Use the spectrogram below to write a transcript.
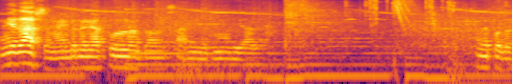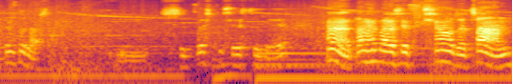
No nie zawsze, no jak będę miał full, no to sami już mówi, ale... Ale poza tym to zawsze. Mm, Czy coś tu się jeszcze dzieje? Hmm, tam chyba już jest książę Chan,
